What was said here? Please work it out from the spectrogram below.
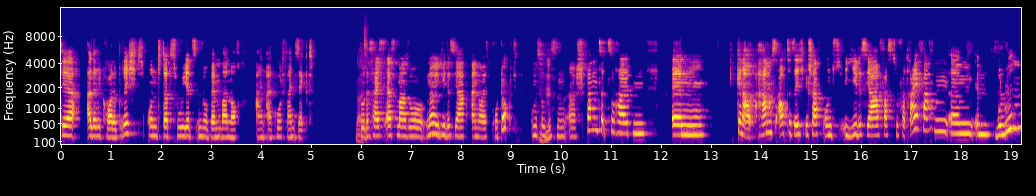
der alle Rekorde bricht und dazu jetzt im November noch einen alkoholfreien Sekt. Nice. So, das heißt erstmal so, ne, jedes Jahr ein neues Produkt, um es so ein mhm. bisschen äh, spannend zu halten. Ähm, genau, haben es auch tatsächlich geschafft, uns jedes Jahr fast zu verdreifachen ähm, im Volumen.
